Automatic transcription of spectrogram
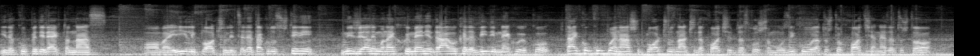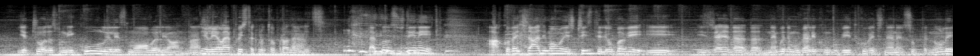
i da kupe direkt od nas ovaj, ili ploču ili CD, tako da u suštini mi želimo nekako i meni je drago kada vidim nekoga ko, taj ko kupuje našu ploču znači da hoće da sluša muziku zato što hoće, a ne zato što je čuo da smo mi cool ili smo ovo ili ono, znaš. Ili je lepo istaknuto u prodavnici. Tako da u suštini, ako već radimo ovo iz čiste ljubavi i iz želje da, da ne budemo u velikom gubitku, već ne na super nuli,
